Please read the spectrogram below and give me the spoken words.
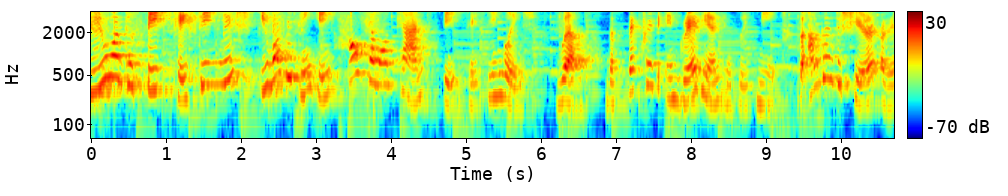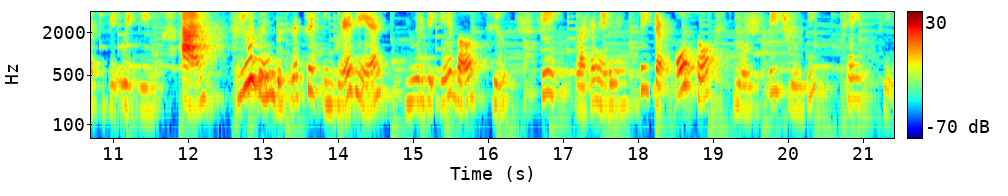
Do you want to speak tasty English? You might be thinking how someone can speak tasty English. Well, the secret ingredient is with me. So I'm going to share a recipe with you and using the secret ingredient, you will be able to speak like a native speaker. Also, your speech will be tasty.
